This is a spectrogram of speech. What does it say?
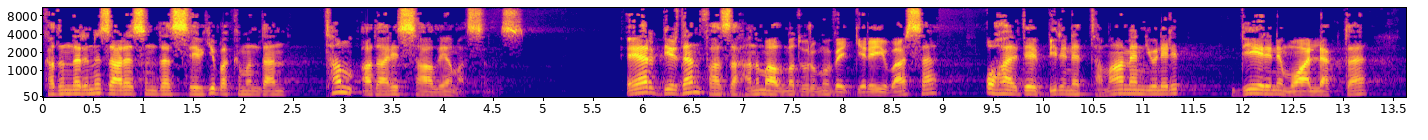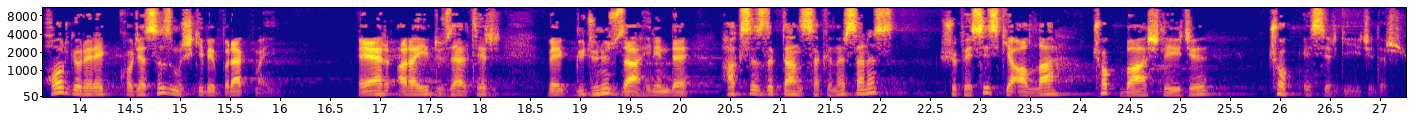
kadınlarınız arasında sevgi bakımından tam adalet sağlayamazsınız. Eğer birden fazla hanım alma durumu ve gereği varsa, o halde birine tamamen yönelip, diğerini muallakta, hor görerek kocasızmış gibi bırakmayın. Eğer arayı düzeltir ve gücünüz dahilinde haksızlıktan sakınırsanız, şüphesiz ki Allah çok bağışlayıcı, çok esirgiyicidir.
